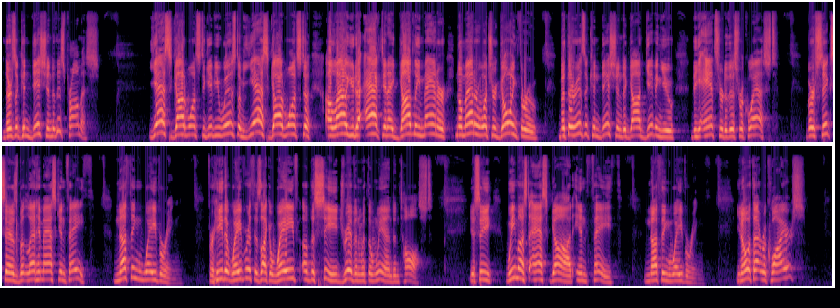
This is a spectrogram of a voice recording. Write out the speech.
there's a condition to this promise. Yes, God wants to give you wisdom. Yes, God wants to allow you to act in a godly manner no matter what you're going through. But there is a condition to God giving you the answer to this request. Verse 6 says, But let him ask in faith, nothing wavering. For he that wavereth is like a wave of the sea driven with the wind and tossed. You see, we must ask God in faith, nothing wavering. You know what that requires?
